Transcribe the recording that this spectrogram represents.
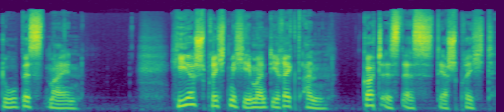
du bist mein. Hier spricht mich jemand direkt an. Gott ist es, der spricht.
